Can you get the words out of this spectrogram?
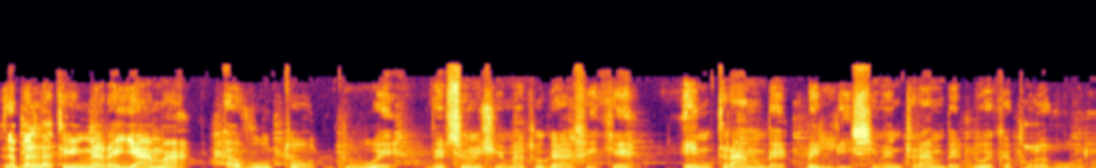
La ballata di Narayama ha avuto due versioni cinematografiche entrambe bellissime, entrambe due capolavori.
